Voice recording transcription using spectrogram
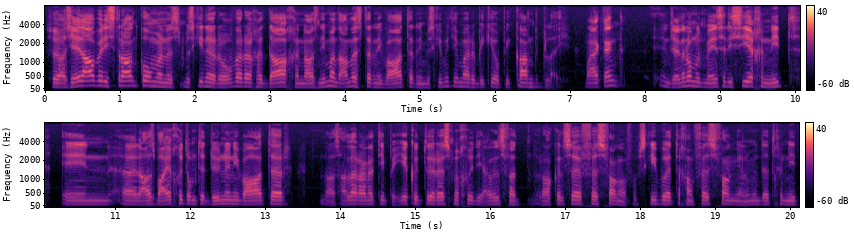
So as jy daar by die strand kom en is miskien 'n rowwerige dag en daar's niemand anders ter in die water nie, miskien moet jy maar 'n bietjie op die kant bly. Maar ek dink in general moet mense die see geniet en uh, daar's baie goed om te doen in die water. Daar's allerlei tipe ekotourisme goed, die ouens wat rock and surf visvang of op skiebote gaan visvang, hulle moet dit geniet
